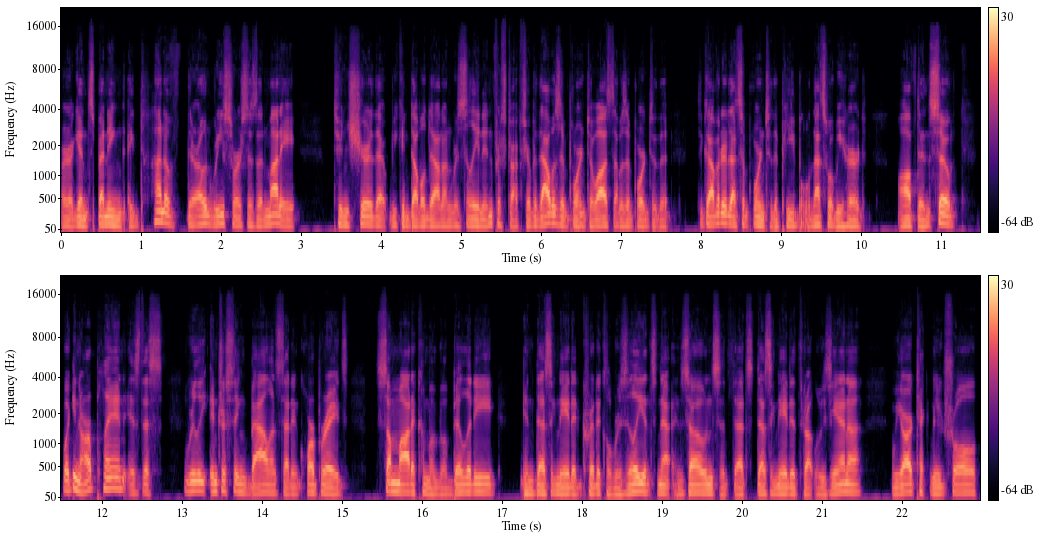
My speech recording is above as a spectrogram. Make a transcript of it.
are again spending a ton of their own resources and money to ensure that we can double down on resilient infrastructure. But that was important to us. That was important to the, the governor. That's important to the people. And that's what we heard often. So what in our plan is this really interesting balance that incorporates some modicum of mobility in designated critical resilience zones that's designated throughout Louisiana. We are tech neutral,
